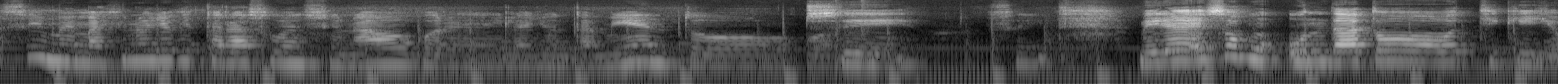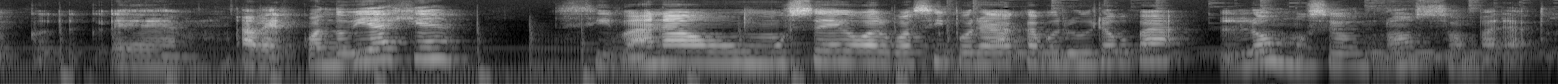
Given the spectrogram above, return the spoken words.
Sí, me imagino yo que estará subvencionado por el ayuntamiento. por- Sí. Mira, eso es un, dato chiquillo. Eh, a ver, cuando viajen, si van a un museo o algo así por acá, por Europa, los museos no son baratos.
